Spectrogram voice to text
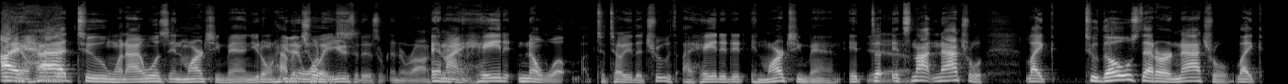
I know, had it- to when I was in marching band. You don't have You a choice. want to use it as in a rock. and I band. hated no. Well, to tell you the truth, I hated it in marching band. It Yeah. it's not natural. Like to those that are natural, like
